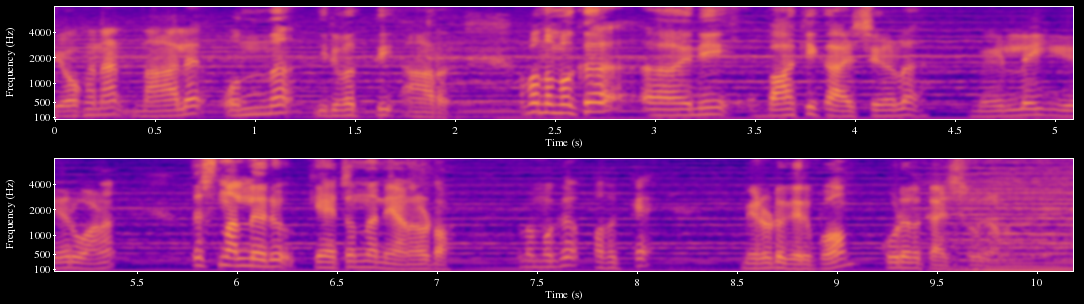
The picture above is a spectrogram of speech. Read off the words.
യോഹനാൻ നാല് ഒന്ന് ഇരുപത്തി ആറ് അപ്പോൾ നമുക്ക് ഇനി ബാക്കി കാഴ്ചകൾ മേളിലേക്ക് കയറുവാണ്. അത്യാവശ്യം നല്ലൊരു കയറ്റം തന്നെയാണ് കേട്ടോ. നമുക്ക് പതുക്കെ മേലോട്ട് കയറി പോകാം കൂടുതൽ കാഴ്ചകൾ കാണാം.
